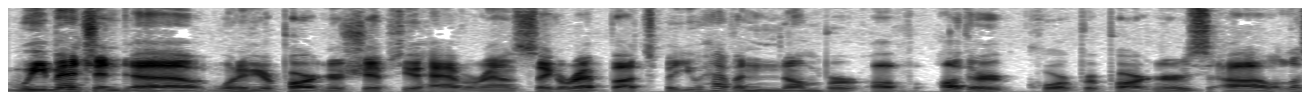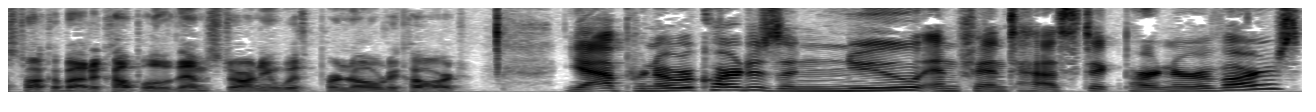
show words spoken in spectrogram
We mentioned uh, one of your partnerships you have around cigarette butts, but you have a number of other corporate partners. Uh, let's talk about a couple of them, starting with Pernod Ricard. Yeah, Pernod Ricard is a new and fantastic partner of ours.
